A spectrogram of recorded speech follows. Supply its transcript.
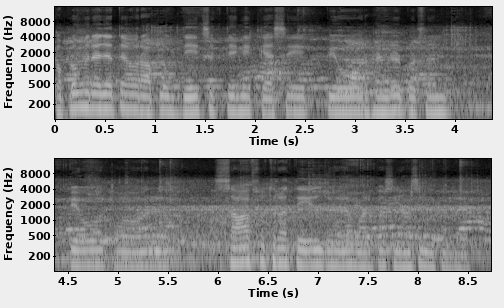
कपड़ों में रह जाता है और आप लोग देख सकते हैं कि कैसे प्योर, हंड्रेड परसेंट प्योर और साफ़ सुथरा तेल जो है हमारे पास यहाँ से निकल रहा है।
